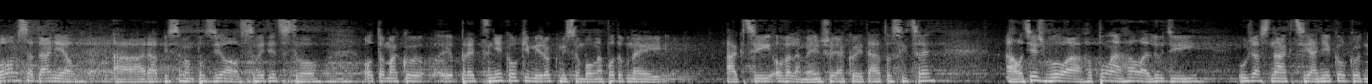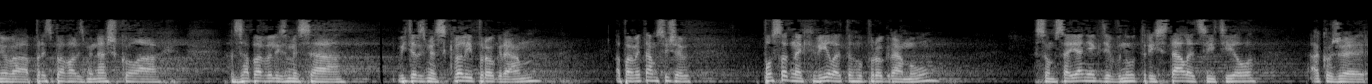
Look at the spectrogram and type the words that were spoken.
volám sa Daniel a rád by som vám pozdielal svedectvo o tom, ako pred niekoľkými rokmi som bol na podobnej akcii, oveľa menšej ako je táto síce, ale tiež bola plná hala ľudí, úžasná akcia, niekoľkodňová, prespávali sme na školách, zabavili sme sa, Videli sme skvelý program a pamätám si, že posledné chvíle toho programu som sa ja niekde vnútri stále cítil, akože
